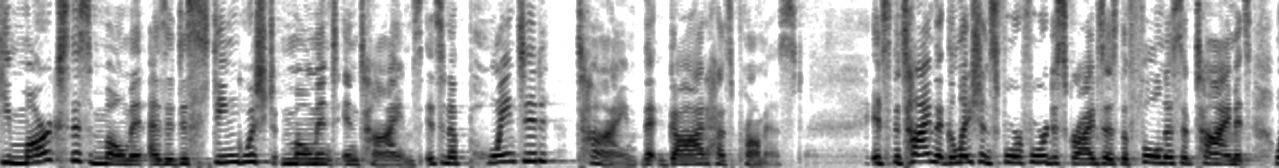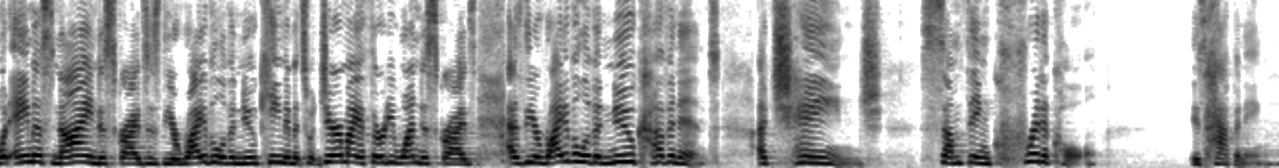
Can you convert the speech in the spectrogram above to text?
He marks this moment as a distinguished moment in times. It's an appointed time that God has promised. It's the time that Galatians 4 4 describes as the fullness of time. It's what Amos 9 describes as the arrival of a new kingdom. It's what Jeremiah 31 describes as the arrival of a new covenant, a change. Something critical is happening,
